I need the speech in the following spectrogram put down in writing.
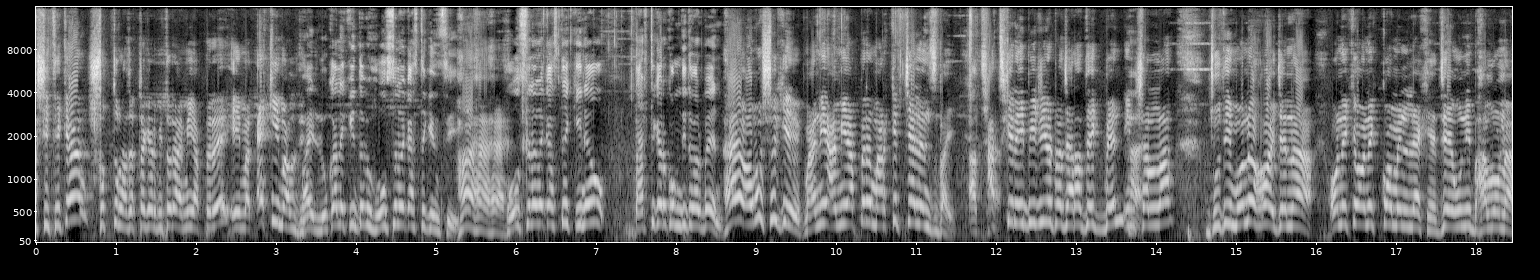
আশি থেকে সত্তর হাজার টাকার ভিতরে আমি আপনারে এই মাল একই মাল দিই ভাই লোকালে কিন্তু আমি হোলসেলের কাছ থেকে কিনছি হ্যাঁ হ্যাঁ হ্যাঁ হোলসেলের কাছ থেকে কিনেও তার থেকে আর কম দিতে পারবেন? হ্যাঁ অবশ্যই কি? মানে আমি আপনার মার্কেট চ্যালেঞ্জ ভাই। আচ্ছা। আজকের এই ভিডিওটা যারা দেখবেন ইনশাল্লাহ যদি মনে হয় যে না অনেকে অনেক কমেন্ট লেখে যে উনি ভালো না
